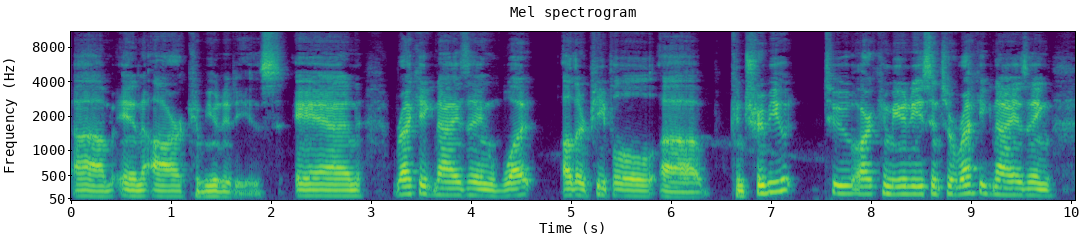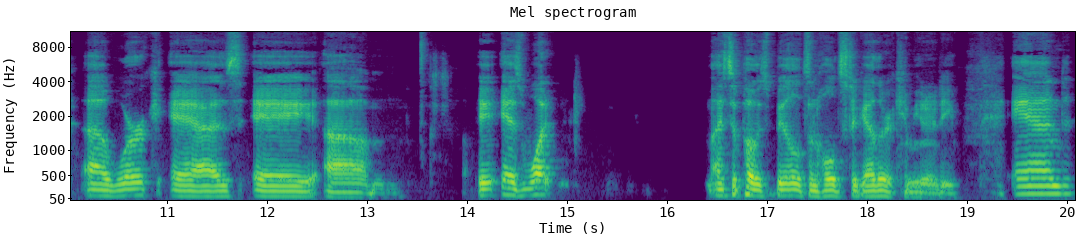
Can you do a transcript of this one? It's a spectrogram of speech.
um, in our communities and recognizing what other people uh, contribute to our communities and to recognizing uh, work as a um, i- as what I suppose builds and holds together a community. And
